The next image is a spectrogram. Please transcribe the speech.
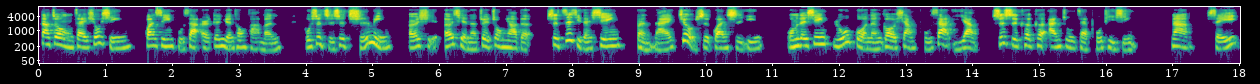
大众在修行观世音菩萨耳根圆通法门，不是只是持名，而且而且呢，最重要的是自己的心本来就是观世音。我们的心如果能够像菩萨一样，时时刻刻安住在菩提心，那谁？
